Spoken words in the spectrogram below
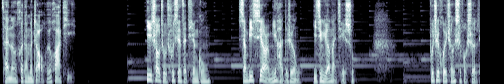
才能和他们找回话题。易少主出现在天宫，想必希尔米海的任务已经圆满结束。不知回城是否顺利？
